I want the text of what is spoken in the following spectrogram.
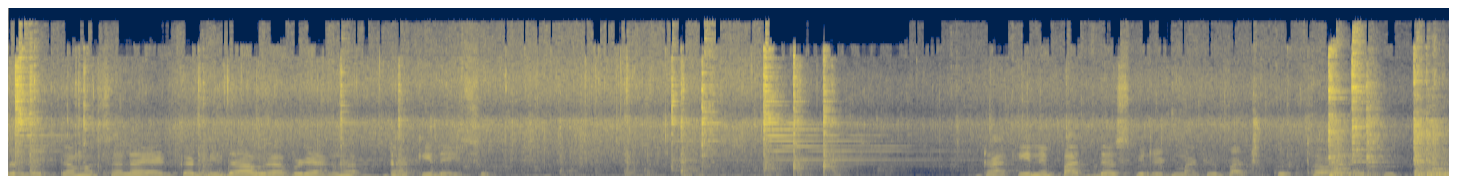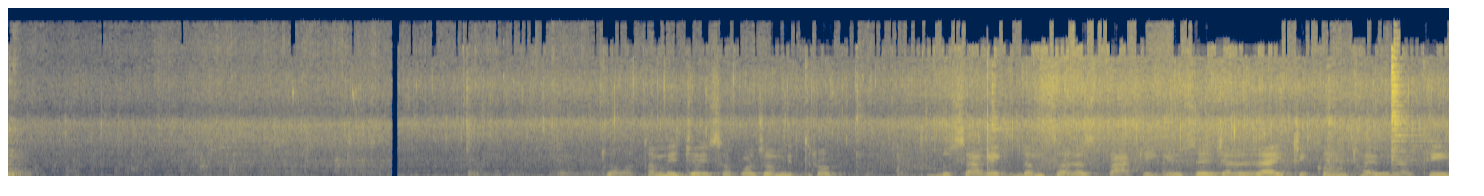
આપણે બધા મસાલા એડ કરી દીધા. હવે આપણે આને ઢાંકી દઈશું. ઢાંકીને પાંચ દસ મિનિટ માટે પાછું કૂક થવા દઈશું જો, તમે જોઈ શકો છો મિત્રો, આપણું શાક એકદમ સરસ પાકી ગયું છે. જરાય ચીકણું થયું નથી.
